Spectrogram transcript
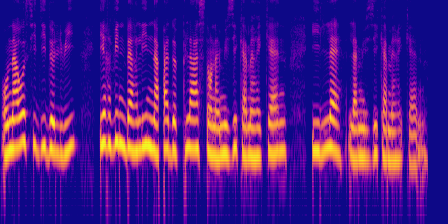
On a aussi dit de lui, Irving Berlin n'a pas de place dans la musique américaine, il est la musique américaine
